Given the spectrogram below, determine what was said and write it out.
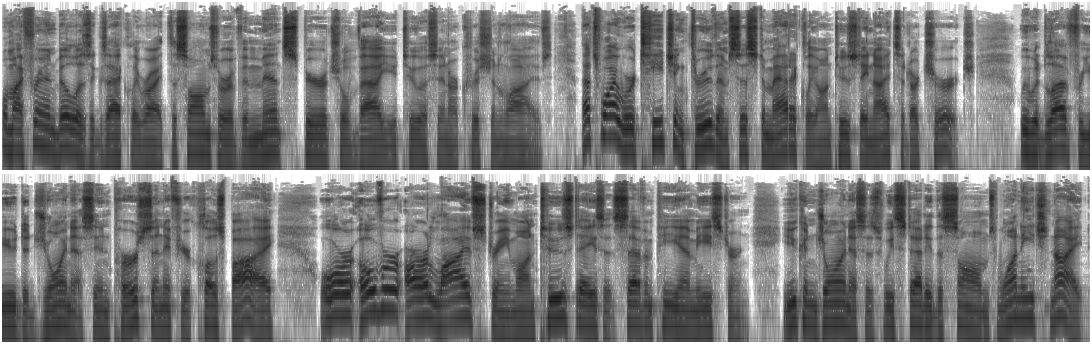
Well, my friend Bill is exactly right. The Psalms are of immense spiritual value to us in our Christian lives. That's why we're teaching through them systematically on Tuesday nights at our church. We would love for you to join us in person if you're close by, or over our live stream on Tuesdays at 7 p.m. Eastern. You can join us as we study the Psalms, one each night,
